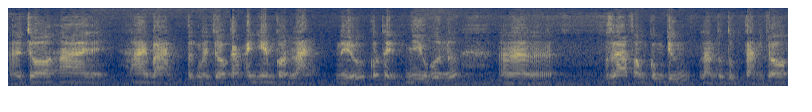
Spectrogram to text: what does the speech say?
À, cho hai hai bản tức là cho các anh em còn lại nếu có thể nhiều hơn nữa à, ra phòng công chứng làm thủ tục tặng cho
